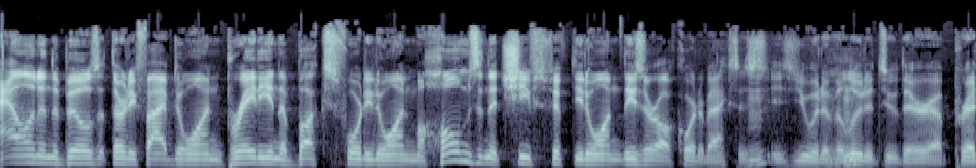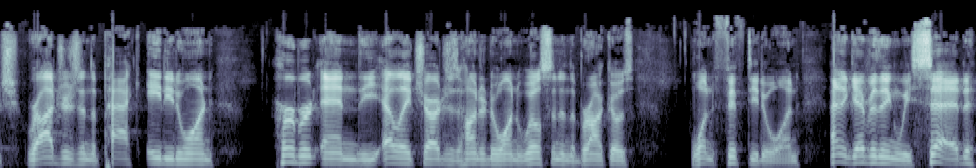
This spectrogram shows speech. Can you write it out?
Allen and the Bills at 35 to 1, Brady and the Bucs 40 to 1, Mahomes and the Chiefs 50 to 1. These are all quarterbacks, as, mm-hmm. as you would have mm-hmm. alluded to there, uh, Pritch. Rodgers and the Pack 80 to 1, Herbert and the LA Chargers 100 to 1, Wilson and the Broncos 150 to 1. I think everything we said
